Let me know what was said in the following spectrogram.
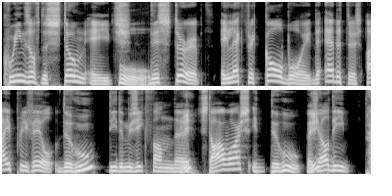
Queens of the Stone Age, Oeh. Disturbed, Electric Callboy, The Editors, I Prevail, The Who, die de muziek van de Wie? Star Wars, The Who, weet Wie? je wel, die...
